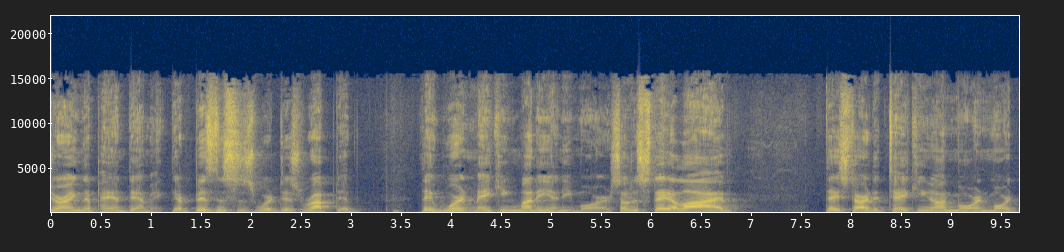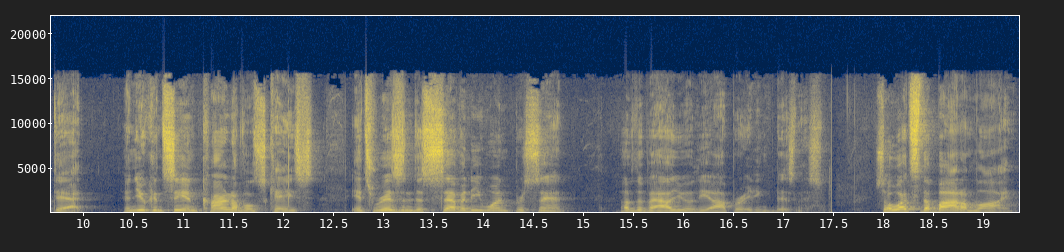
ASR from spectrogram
during the pandemic. Their businesses were disrupted. They weren't making money anymore. So to stay alive, they started taking on more and more debt. And you can see in Carnival's case, it's risen to 71% of the value of the operating business. So, what's the bottom line?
